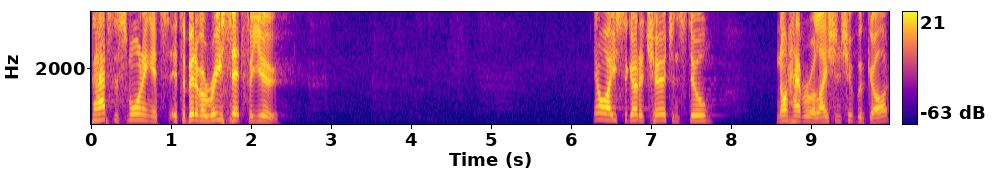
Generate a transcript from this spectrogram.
Perhaps this morning it's, it's a bit of a reset for you. You know, I used to go to church and still not have a relationship with God.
